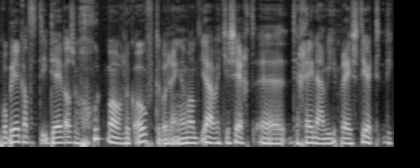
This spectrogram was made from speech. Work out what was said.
probeer ik altijd het idee wel zo goed mogelijk over te brengen. Want ja, wat je zegt, uh, degene aan wie je presenteert, die,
